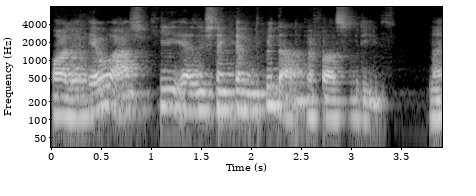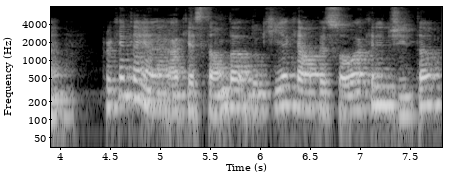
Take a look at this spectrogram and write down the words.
Olha, eu acho que a gente tem que ter muito cuidado para falar sobre isso, né? Porque tem a questão da- do que aquela pessoa acredita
